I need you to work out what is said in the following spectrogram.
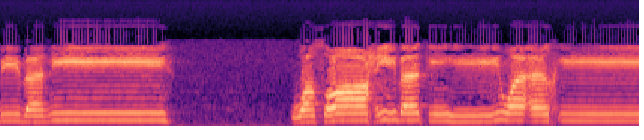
ببنيه وصاحبته وأخيه.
